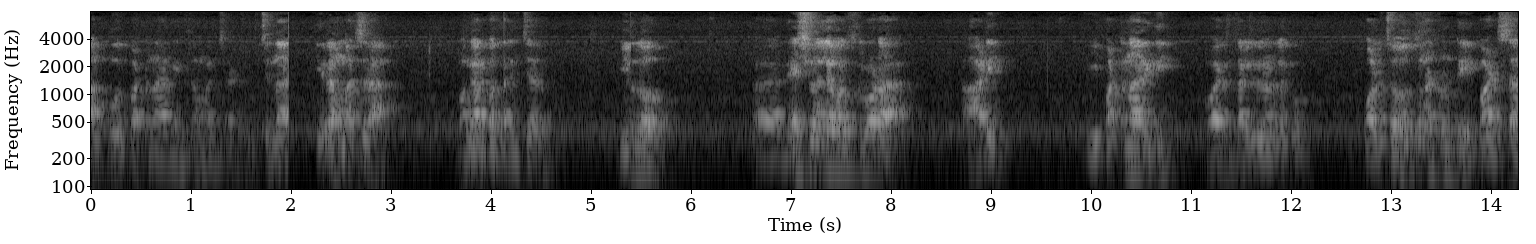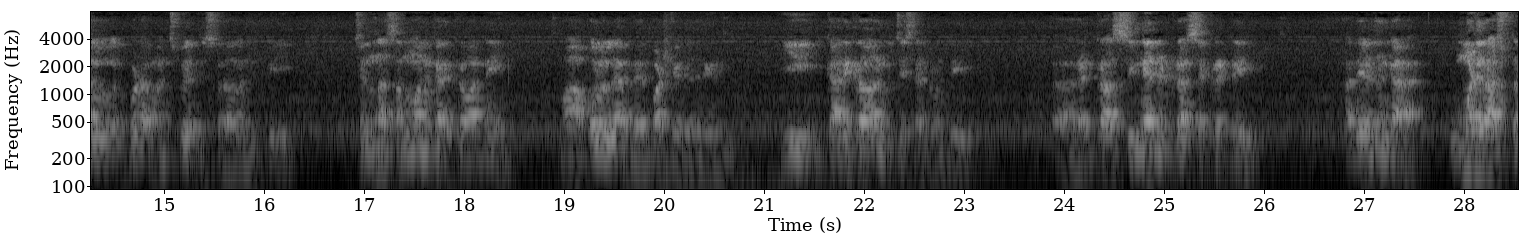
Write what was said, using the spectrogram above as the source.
ఆత్మూరు పట్టణానికి సంబంధించినటువంటి చిన్న ఇరం మజ్రా బంగారు పథకం అందించారు వీటిలో నేషనల్ లెవెల్స్ కూడా ఆడి ఈ పట్టణానికి వారి తల్లిదండ్రులకు వాళ్ళు చదువుతున్నటువంటి పాఠశాలలకు కూడా మంచి పేరు తీసుకురావాలని చెప్పి చిన్న సన్మాన కార్యక్రమాన్ని మా అపోలో ల్యాబ్లో ఏర్పాటు చేయడం జరిగింది. ఈ కార్యక్రమానికి చేసినటువంటి red cross Indian red cross secretary అదేవిధంగా ఉమ్మడి రాష్ట్ర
